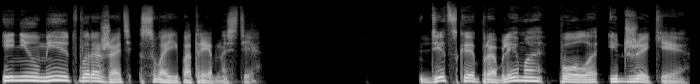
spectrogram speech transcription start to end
и не умеют выражать свои потребности. Детская проблема Пола и Джеки.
